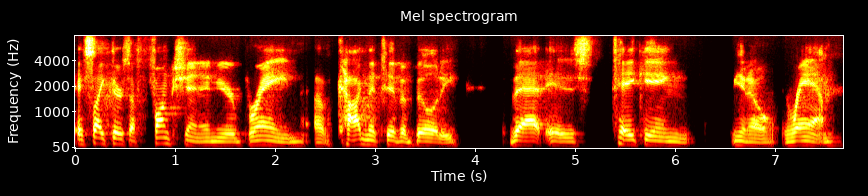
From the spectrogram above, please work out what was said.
it's like there's a function in your brain of cognitive ability that is taking, you know, RAM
